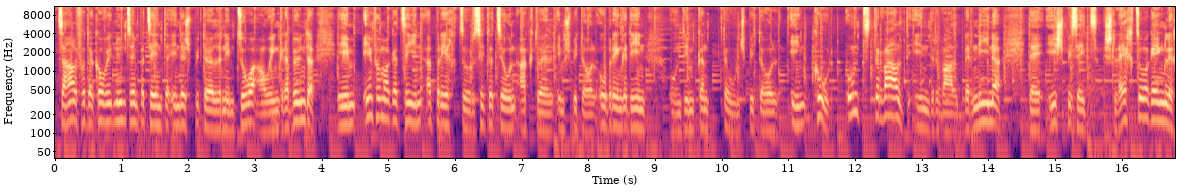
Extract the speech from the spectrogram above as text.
Die Zahl der Covid-19-Patienten in den Spitälern nimmt zu, auch in Graubünden. Im Infomagazin ein Bericht zur Situation aktuell im Spital Oberengadin und im Kantonsspital in Chur. Und der Wald in der Val Bernina der ist bis jetzt schlecht zugänglich.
